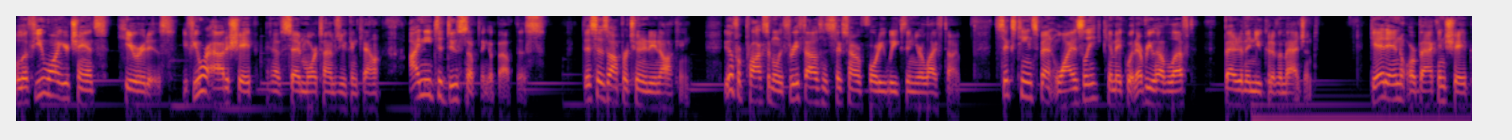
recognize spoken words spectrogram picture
Well, if you want your chance, here it is. If you are out of shape and have said more times you can count, I need to do something about this. This is opportunity knocking. You have approximately 3,640 weeks in your lifetime. 16 spent wisely can make whatever you have left better than you could have imagined. Get in or back in shape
